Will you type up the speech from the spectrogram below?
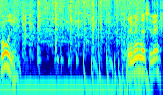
Uy. Tremendo SB. Ah,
